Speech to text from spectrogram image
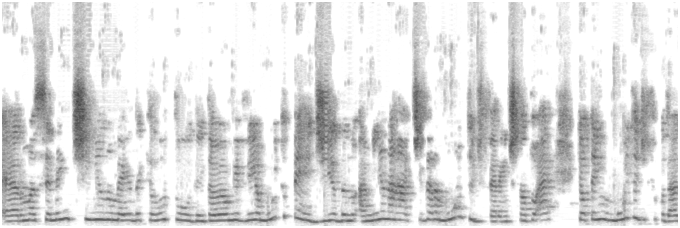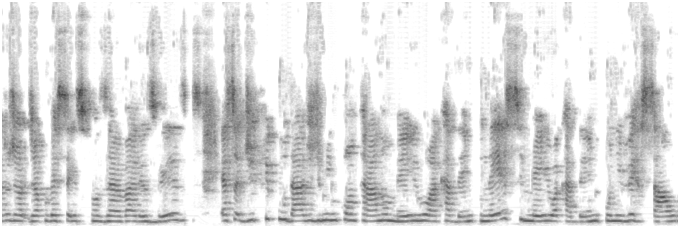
era uma sementinha no meio daquilo tudo. Então eu me via muito perdida, a minha narrativa era muito diferente. Tanto é que eu tenho muita dificuldade, eu já, já conversei isso com o Zé várias vezes, essa dificuldade de me encontrar no meio acadêmico, nesse meio acadêmico universal,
